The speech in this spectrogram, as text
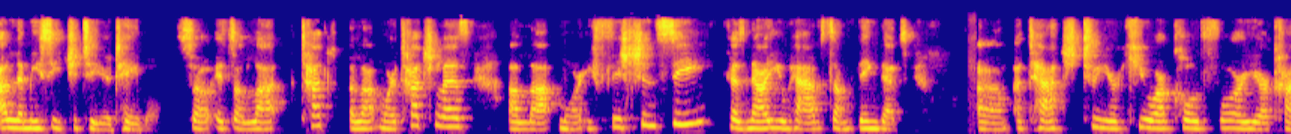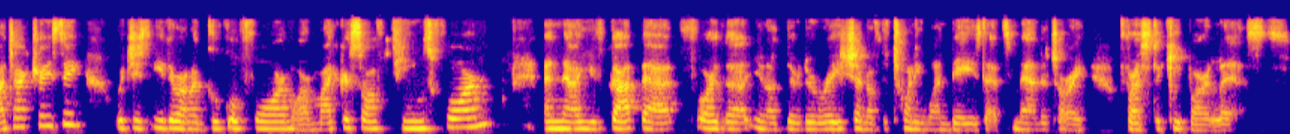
Uh, let me seat you to your table. So it's a lot touch, a lot more touchless, a lot more efficiency because now you have something that's um, attached to your QR code for your contact tracing, which is either on a Google form or Microsoft Teams form. And now you've got that for the, you know, the duration of the 21 days that's mandatory for us to keep our lists.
